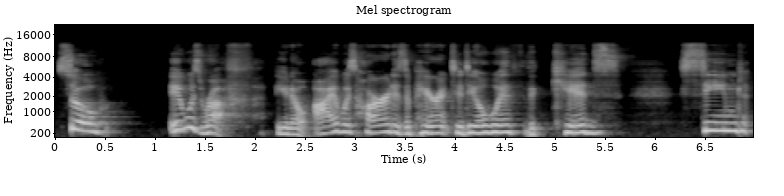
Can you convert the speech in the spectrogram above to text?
So it was rough. You know, I was hard as a parent to deal with. The kids seemed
